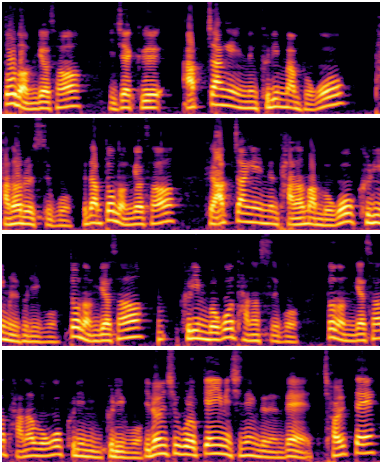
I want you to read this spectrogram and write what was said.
또 넘겨서 이제 그 앞장에 있는 그림만 보고 단어를 쓰고 그 다음 또 넘겨서 그 앞장에 있는 단어만 보고 그림을 그리고 또 넘겨서 그림 보고 단어 쓰고 또 넘겨서 단어 보고 그림 그리고 이런 식으로 게임이 진행되는데 절대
